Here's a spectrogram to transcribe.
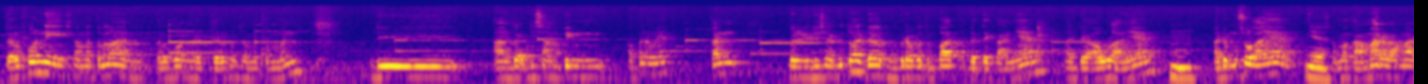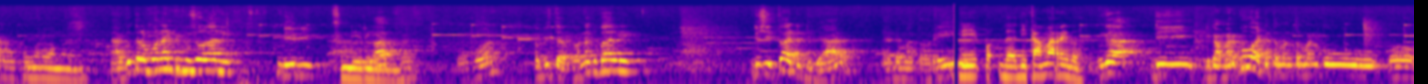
telepon nih sama teman telepon telepon sama teman di agak di samping apa namanya kan balai desa itu ada beberapa tempat ada TK-nya ada aulanya hmm. ada musolanya Iya. sama kamar kamar kamar kamar nah aku teleponan di musola nih sendiri Sendirian. Gelap, kan. telepon habis teleponnya kebalik di situ ada Diar ada Matori di di kamar itu Enggak, di di kamarku ada teman-temanku kok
